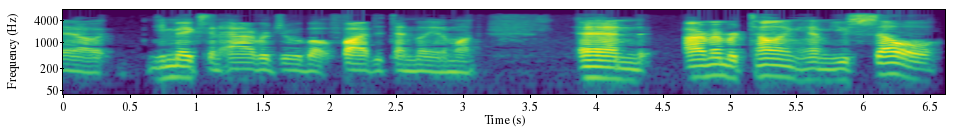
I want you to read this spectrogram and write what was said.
you know he makes an average of about five to ten million a month. And I remember telling him, you sell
